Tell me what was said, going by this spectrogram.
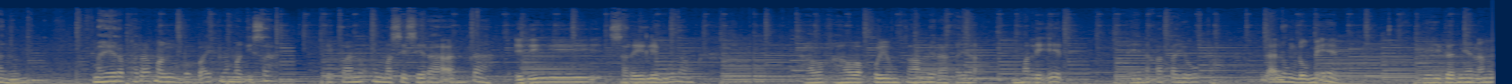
ano, mahirap para magbabike na mag-isa. Eh paano kung masisiraan ka? E sarili mo lang. Hawak-hawak ko yung camera kaya maliit. Eh nakatayo pa. Lalong lumiit. Eh ganyan ang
